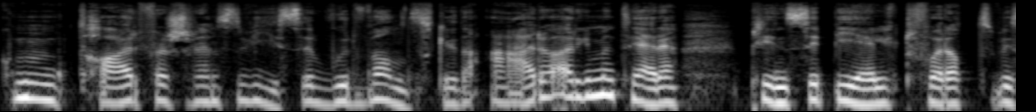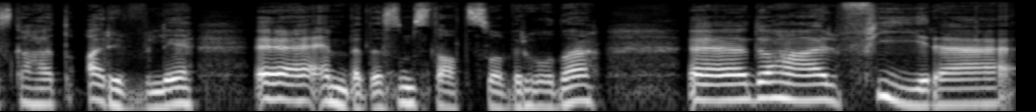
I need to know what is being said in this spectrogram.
kommentar først og fremst viser hvor vanskelig det er å argumentere prinsipielt for at vi skal ha et arvelig eh, embete som statsoverhode. Eh, du har fire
